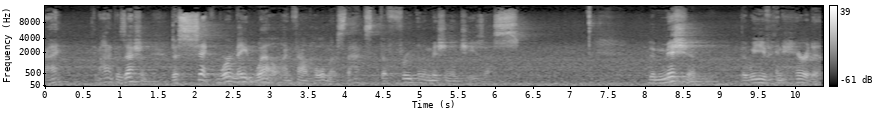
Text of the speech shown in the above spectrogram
right? Demonic possession. The sick were made well and found wholeness. That's the fruit of the mission of Jesus. The mission that we've inherited,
